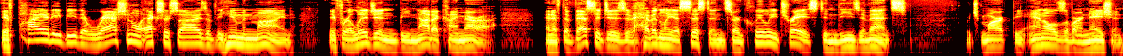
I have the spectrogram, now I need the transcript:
If piety be the rational exercise of the human mind, if religion be not a chimera, and if the vestiges of heavenly assistance are clearly traced in these events, which mark the annals of our nation,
